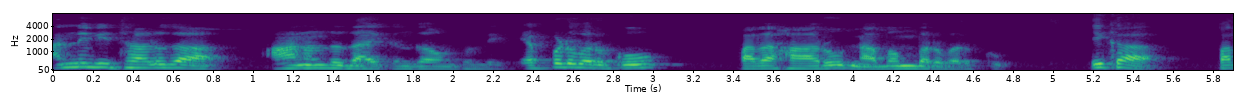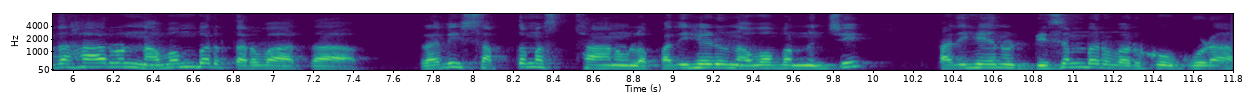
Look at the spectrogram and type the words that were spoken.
అన్ని విధాలుగా ఆనందదాయకంగా ఉంటుంది. ఎప్పటి వరకు? పదహారు నవంబర్ వరకు. ఇక పదహారు నవంబర్ తర్వాత రవి సప్తమ స్థానంలో పదిహేడు నవంబర్ నుంచి పదిహేను డిసెంబర్ వరకు కూడా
